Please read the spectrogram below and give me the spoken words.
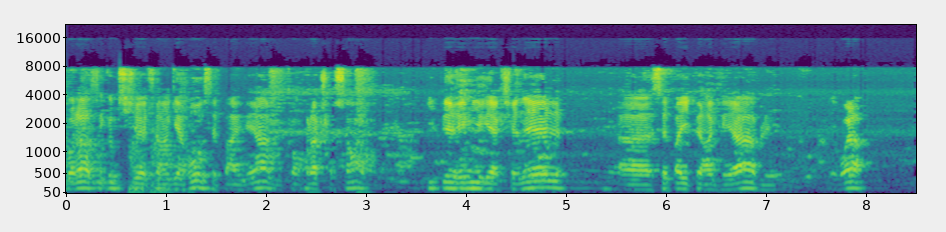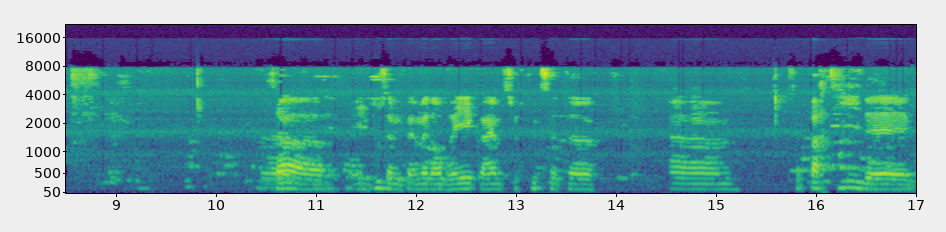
voilà, c'est comme si j'allais faire un garrot, c'est pas agréable. Quand on relâche le sang, hyperémie réactionnelle, euh, c'est pas hyper agréable. Et, voilà. Ça, euh, et du coup, ça nous permet d'embrayer quand même sur toute cette, euh, cette partie des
